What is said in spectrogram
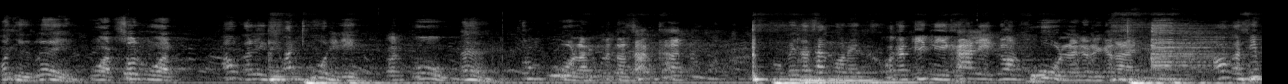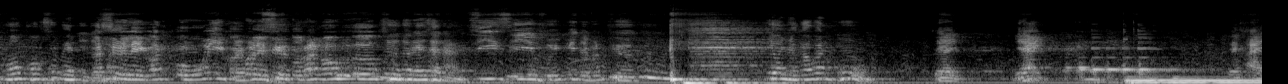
ก็ถือเลยหมวดส้นหมวดเอากระเลยในวันคู่นี่ดิมันกู้เออชุ่มกู้อะไรมันจะสร้างคันผมเป็นตาสร้างหมอไหนปกติมีค่าเลขนอนคู่อะไรเดี๋ยวนี้ก็ได้เอากระซิบหกหกสิบเอ็ดนี่ก็ดิซื้อเลขมันโอ้ยข่อยไม่ได้ซื้อตัวนั้นเนาะเออชื่อตัวไหนสนะซีซีสุยมีแต่มันถือเกี่ยวอย่างกับวันคู่ใหญ่ใหญ่ได้ขาย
